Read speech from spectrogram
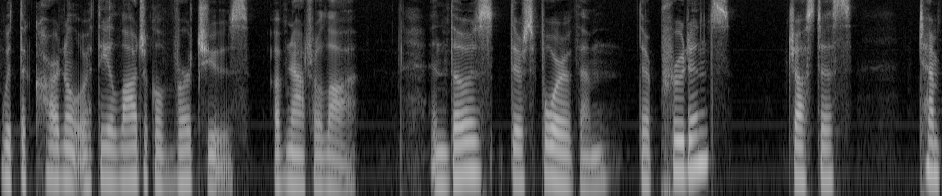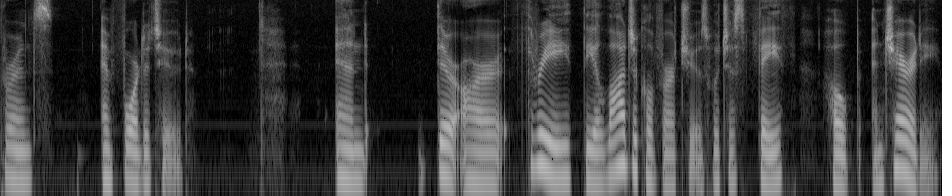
with the cardinal or theological virtues of natural law. And those, there's four of them they're prudence, justice, temperance, and fortitude. And there are three theological virtues, which is faith, hope, and charity.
